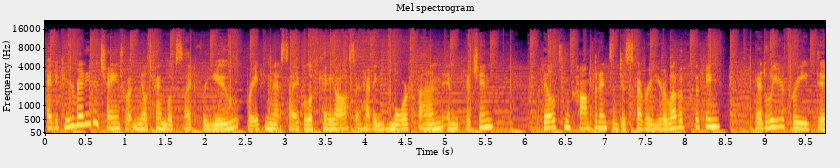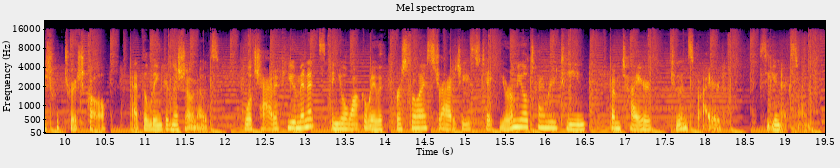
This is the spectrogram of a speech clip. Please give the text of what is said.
And if you're ready to change what mealtime looks like for you, breaking that cycle of chaos and having more fun in the kitchen, build some confidence and discover your love of cooking, schedule your free Dish with Trish call at the link in the show notes. We'll chat a few minutes and you'll walk away with personalized strategies to take your mealtime routine from tired to inspired. See you next time.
